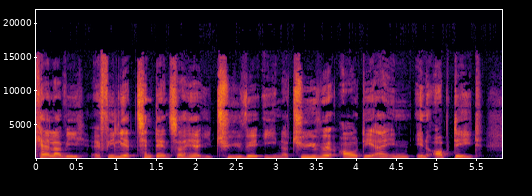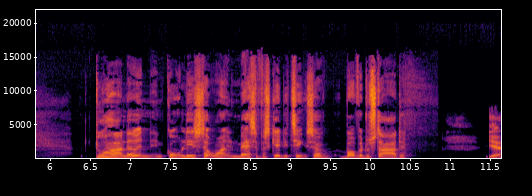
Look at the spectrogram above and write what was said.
kalder vi affiliate-tendenser her i 2021, og det er en, en update. Du har lavet en, en god liste over en masse forskellige ting, så hvor vil du starte? Ja,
